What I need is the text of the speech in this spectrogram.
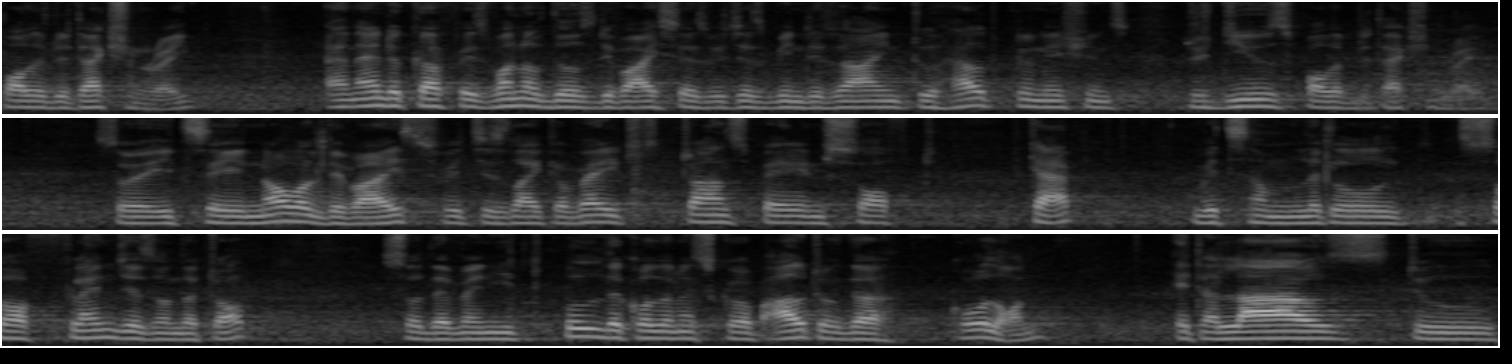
polyp detection rate. And Endocuff is one of those devices which has been designed to help clinicians reduce polyp detection rate. So it's a novel device which is like a very transparent soft cap with some little soft flanges on the top so that when you pull the colonoscope out of the colon, it allows to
